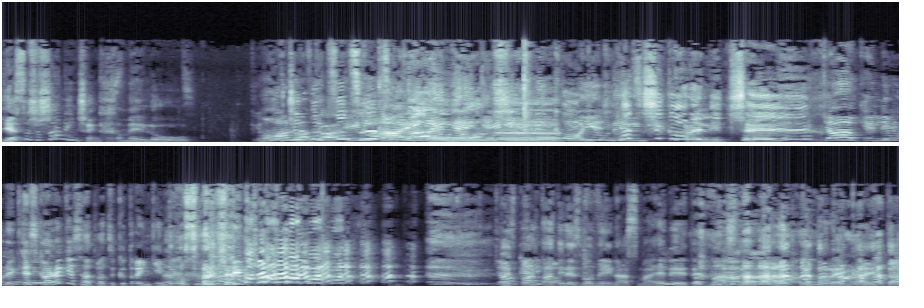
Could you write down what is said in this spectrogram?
Ես ու Շշան ինչ ենք խմելու։ Հալա, էլի կա, էլի ենք, էլի ենք, Բայց չի կարելի, չէ։ Կյանք էլի ունեք, ես կարա՞ք ես հատվածը կտրենք ինտրոս վարչեք։ Բայց պարտադիր ես որ մերին ասում է, էլի այդ այդ մասն է։ Արագ կտրենք այդ դա։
